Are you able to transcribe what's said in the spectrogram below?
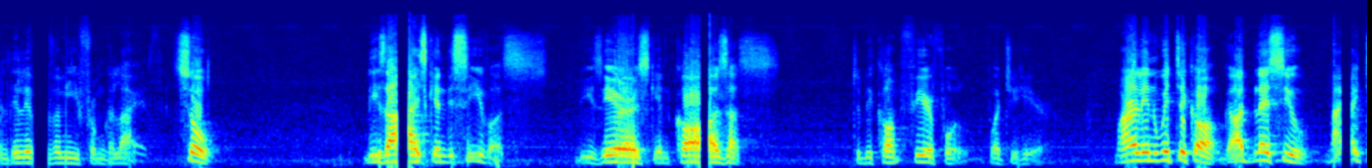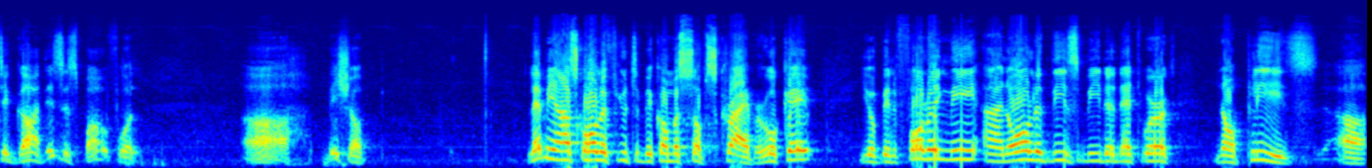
will deliver me from Goliath. So, these eyes can deceive us. These ears can cause us to become fearful of what you hear. Marlene Whitaker, God bless you. Mighty God, this is powerful. Uh, Bishop, let me ask all of you to become a subscriber, okay? You've been following me and all of these media networks. Now, please uh,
